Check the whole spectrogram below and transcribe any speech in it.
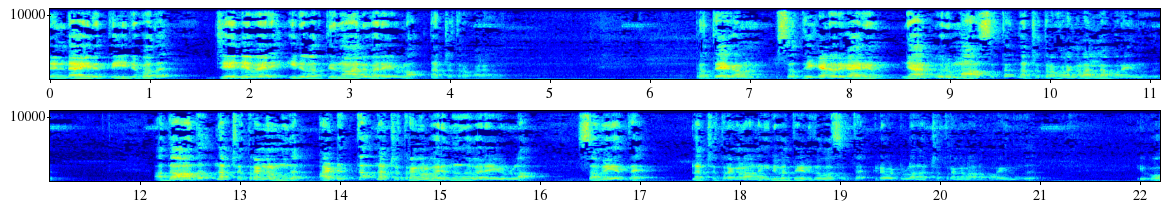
രണ്ടായിരത്തി ഇരുപത് ജനുവരി ഇരുപത്തിനാല് വരെയുള്ള നക്ഷത്ര ഫലങ്ങൾ പ്രത്യേകം ശ്രദ്ധിക്കേണ്ട ഒരു കാര്യം ഞാൻ ഒരു മാസത്തെ നക്ഷത്ര ഫലങ്ങളല്ല പറയുന്നത്. അതാത് നക്ഷത്രങ്ങൾ മുതൽ അടുത്ത നക്ഷത്രങ്ങൾ വരുന്നത് വരെയുള്ള സമയത്തെ നക്ഷത്രങ്ങളാണ്. ഇരുപത്തിയേഴ് ദിവസത്തെ ഇടവിട്ടുള്ള നക്ഷത്രങ്ങളാണ് പറയുന്നത്. ഇപ്പോ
